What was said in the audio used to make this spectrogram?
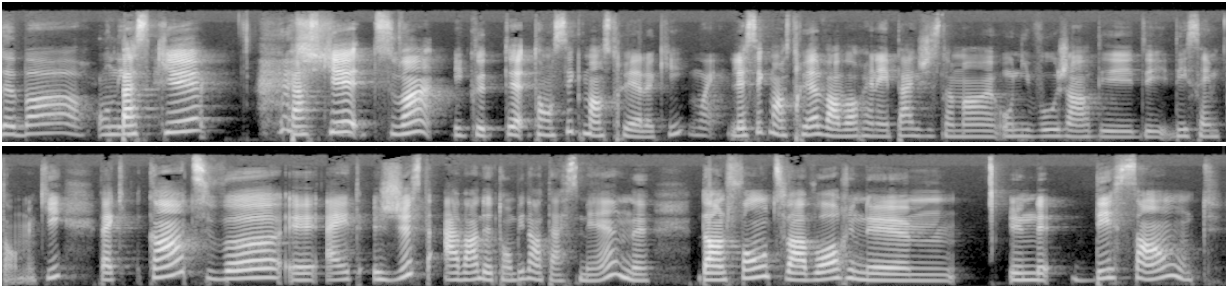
de bord? On est... parce que... Parce que souvent, écoute, ton cycle menstruel, OK? Ouais. Le cycle menstruel va avoir un impact justement au niveau genre des, des, des symptômes, OK? Fait que quand tu vas euh, être juste avant de tomber dans ta semaine, dans le fond, tu vas avoir une, euh, une descente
